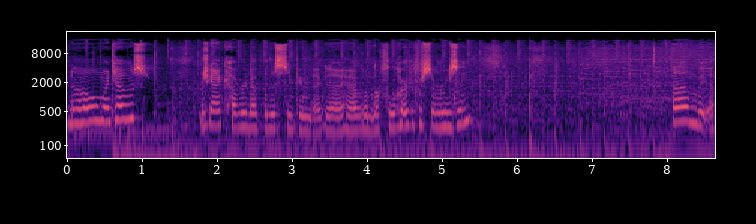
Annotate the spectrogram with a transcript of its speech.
no, my toes. I'm just gonna cover it up with a sleeping bag that I have on the floor for some reason. Um, but yeah.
